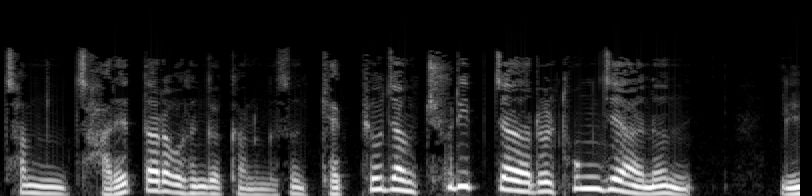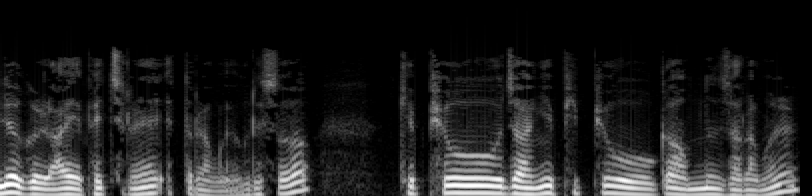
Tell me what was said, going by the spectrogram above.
참 잘했다라고 생각하는 것은 개표장 출입자를 통제하는 인력을 아예 배치를 했더라고요. 그래서 개표장에 비표가 없는 사람을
